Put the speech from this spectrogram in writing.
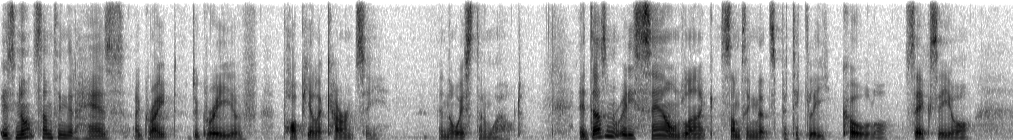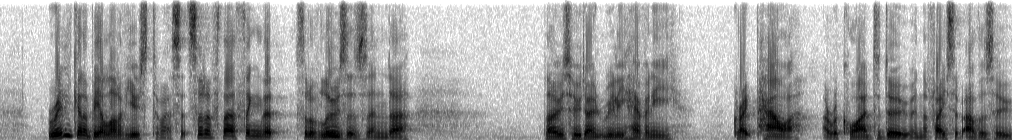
is not something that has a great degree of popular currency in the Western world. It doesn't really sound like something that's particularly cool or sexy or really going to be a lot of use to us. It's sort of the thing that sort of losers and uh, those who don't really have any great power are required to do in the face of others who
